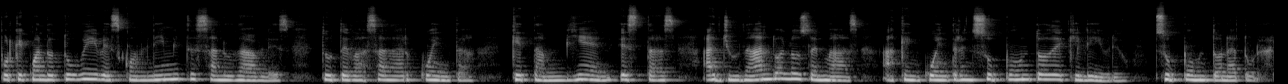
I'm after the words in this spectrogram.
porque cuando tú vives con límites saludables, tú te vas a dar cuenta que también estás ayudando a los demás a que encuentren su punto de equilibrio, su punto natural.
